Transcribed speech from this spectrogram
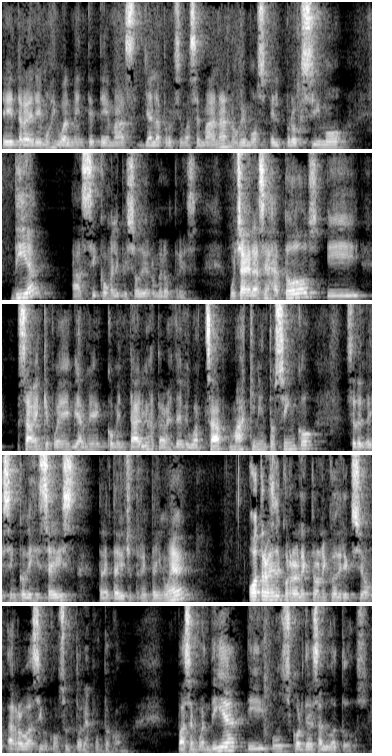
Eh, traeremos igualmente temas ya la próxima semana. Nos vemos el próximo día, así con el episodio número 3. Muchas gracias a todos y saben que pueden enviarme comentarios a través de mi WhatsApp más 505 7516 3839 o a través del correo electrónico dirección arroba psicoconsultores.com. Pasen buen día y un cordial saludo a todos.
